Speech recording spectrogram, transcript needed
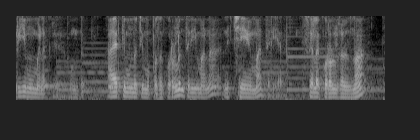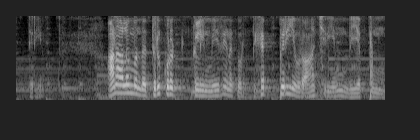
பிரியமும் எனக்கு உண்டு. ஆயிரத்தி முந்நூற்றி முப்பது குரலும் தெரியுமானா நிச்சயமாக தெரியாது. சில குரல்கள் தான் தெரியும். ஆனாலும் அந்த திருக்குறட்களின் மீது எனக்கு ஒரு மிகப்பெரிய ஒரு ஆச்சரியம் வியப்பும்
